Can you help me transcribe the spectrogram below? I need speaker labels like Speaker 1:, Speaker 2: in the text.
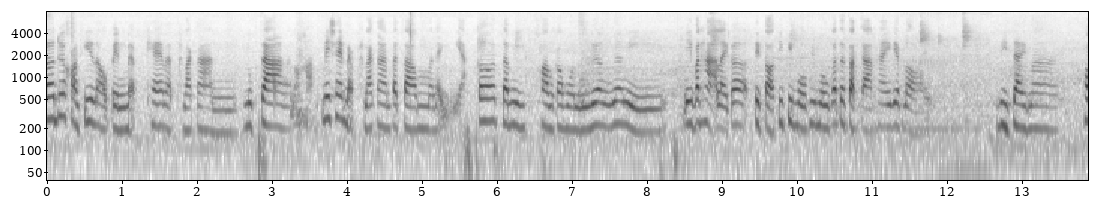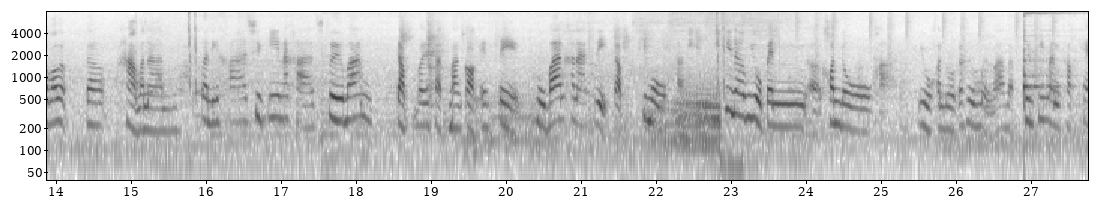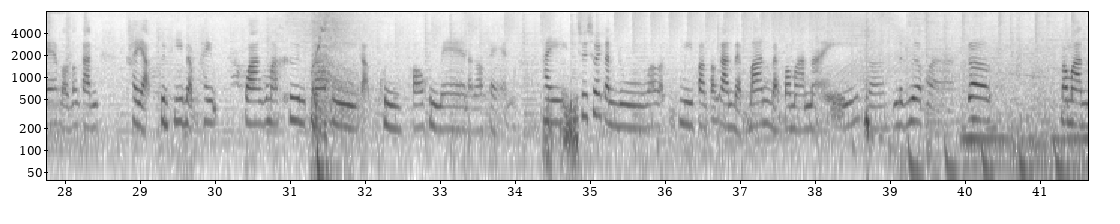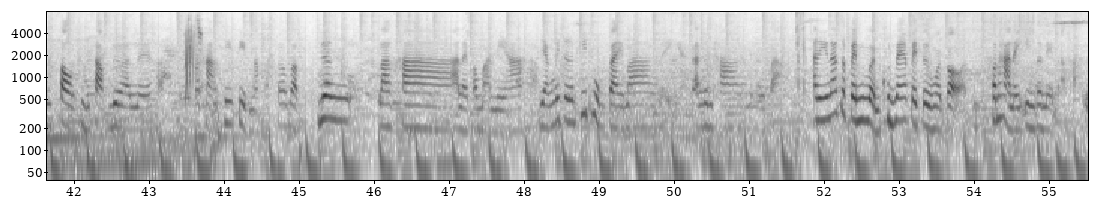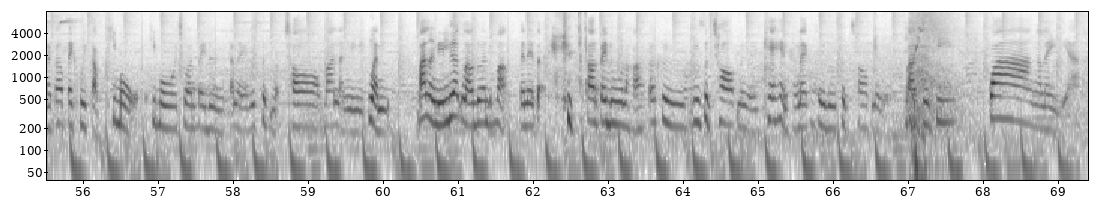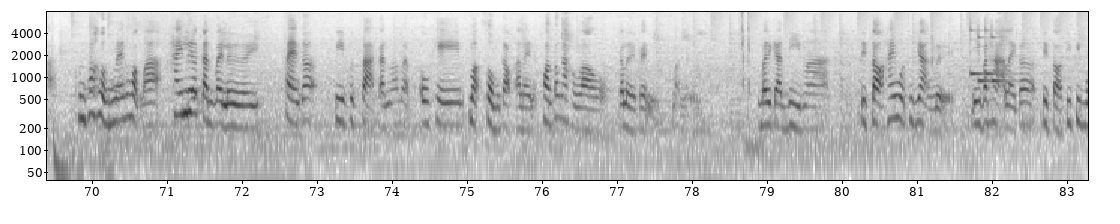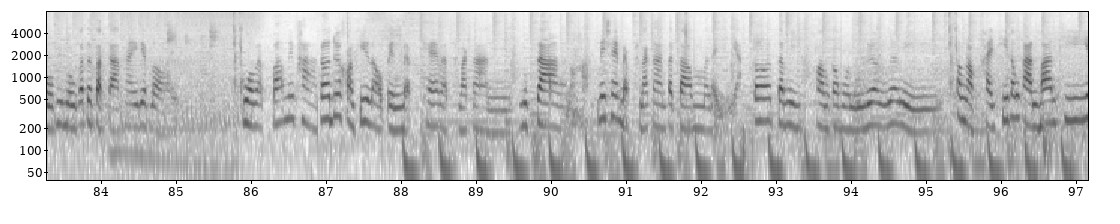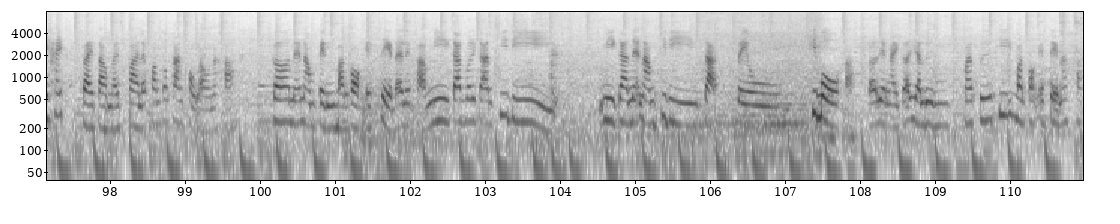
Speaker 1: ก็ด้วยความที่เราเป็นแบบแค่แบบพนักงานลูกจ้างอะเนาะค่ะไม่ใช่แบบพนักงานประจำอะไรอย่างเงี้ยก็จะมีความกังวลเรื่องเรื่องนี้ มีปัญหาอะไรก็ติดต่อที่พี่โมพี่โมก็จะจัดการให้เรียบร้อย ดีใจมาก เพราะว่าแบบก็หามานานสวัสดีค่ะชิกกี้นะคะ ซื้อบ้าน กับบริษัทบางกอกเอสเซทหมู่บ้านคณะสิริกับพี่โมค่ะ ที่เดิมอยู่เป็นเอ่อคอนโดค่ะ อยู่คอนโดก็คือเหมือนว่าแบบพื้นที่มันคับแคบเราต้องการขยับพื้นที่แบบให้กว้างมากขึ้นก็มีกับคุณพ่อคุณแม่แล้วก็แฟนค่ะให้ช่วยๆกันดูว่าแบบมีความต้องการแบบบ้านแบบประมาณไหนก็เลือกๆมา ก็ ประมาณ 2-3ถึงเดือนเลยค่ะปัญหาที่ติดนะคะ ก็แบบเรื่องราคาอะไรประมาณนี้ค่ะยังไม่เจอที่ถูกใจบ้างอะไรอย่างเงี้ยการเดินทางอะไรต่างๆอันนี้น่าจะเป็นเหมือนคุณแม่ไปเจอมาก่อนค้นหาในอินเทอร์เน็ตอะค่ะแล้วก็ไปคุยกับพี่โบพี่โบชวนไปดูก็เลยรู้สึกแบบชอบบ้านหลังนี้ เหมือนบ้านหลังนี้เลือกเราด้วยหรือเปล่าไม่แน่ใจตอนไปดูเหรอคะก็คือรู้สึกชอบเลยแค่เห็นครั้งแรกก็คือรู้สึกชอบเลยบ้านพื้นที่ กว้างอะไรอย่างเงี้ยค่ะ คุณพ่อกับคุณแม่ก็บอกว่าให้เลือกกันไปเลย แฟนก็มีปรึกษากันว่าแบบโอเค เหมาะสมกับอะไรนะความต้องการของเราก็เลยเป็นแบบนั้นบริการดีมาก ติดต่อให้หมดทุกอย่างเลย มีปัญหาอะไรก็ติดต่อที่พี่โมพี่โมก็จะจัดการให้เรียบร้อย ลัวแบบว่าไม่ผ่าน ก็ด้วยความที่เราเป็นแบบแค่แบบพนักงานลูกจ้างเนาะค่ะไม่ใช่แบบพนักงานประจำอะไรอย่างเงี้ยก็จะมีความกังวลเรื่องเรื่องนี้สำหรับใครที่ต้องการบ้านที่ให้ถูกใจตามไลฟ์สไตล์และความต้องการของเรานะคะ ก็แนะนำเป็นบางกอกเอสเซได้เลยค่ะ มีการบริการที่ดี มีการแนะนำที่ดีจากเซลล์พี่โบค่ะก็ยังไงก็อย่าลืมมาซื้อที่บางกอกเอสเซนะคะ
